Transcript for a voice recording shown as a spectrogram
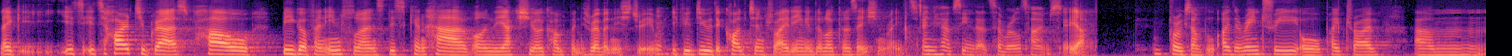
like it's it's hard to grasp how big of an influence this can have on the actual company's revenue stream mm-hmm. if you do the content writing and the localization rates. And you have seen that several times. Yeah. For example, either Raintree or Pipedrive. Um,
